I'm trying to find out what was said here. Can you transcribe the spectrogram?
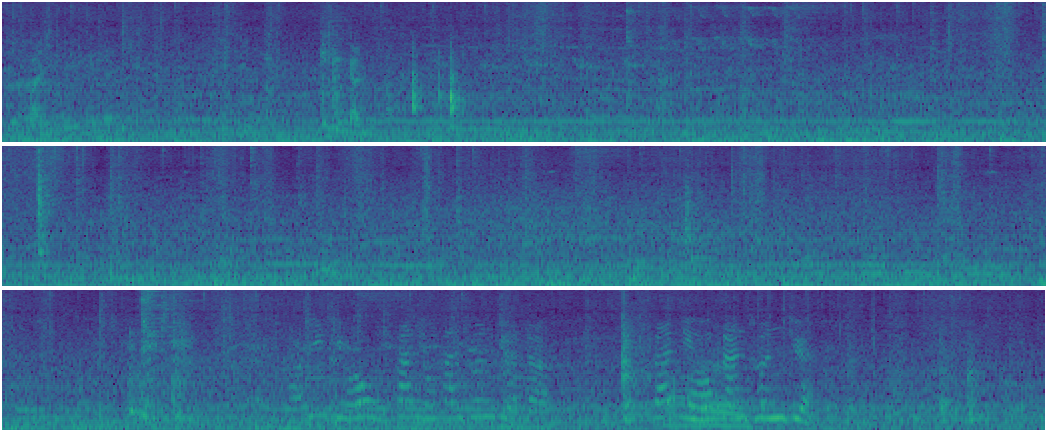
是番茄跟那一起干炒。春卷的，三牛三春卷。好，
